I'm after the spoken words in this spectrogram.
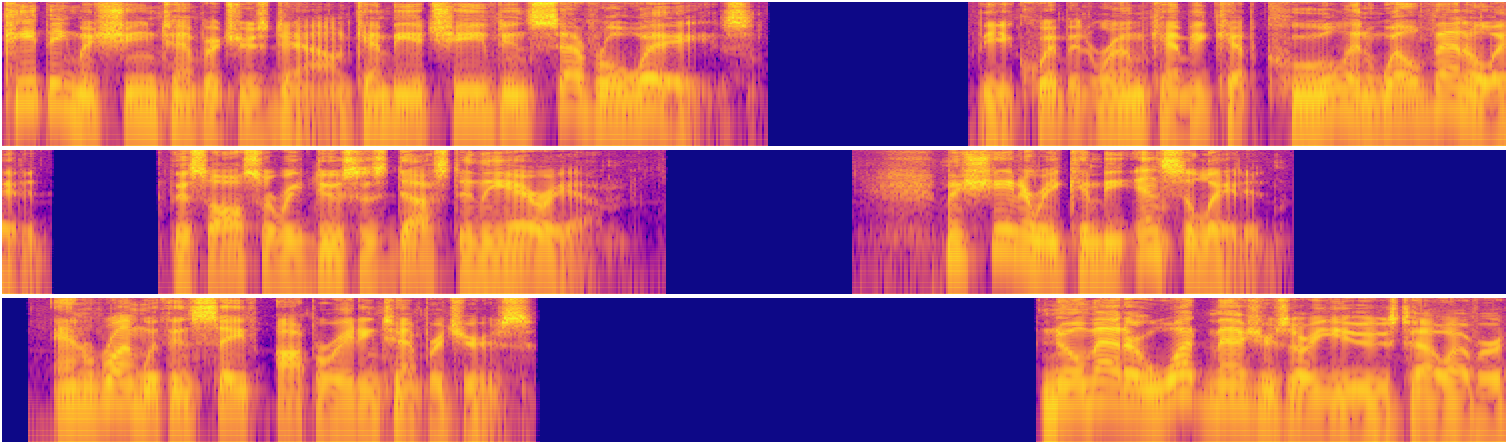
Keeping machine temperatures down can be achieved in several ways. The equipment room can be kept cool and well ventilated. This also reduces dust in the area. Machinery can be insulated and run within safe operating temperatures. No matter what measures are used, however,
